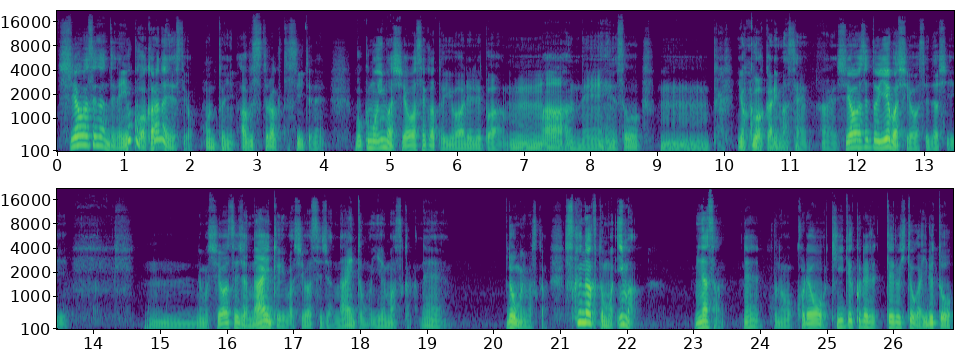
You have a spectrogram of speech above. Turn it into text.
幸せなんてねよくわからないですよ。本当に。アブストラクトすぎてね。僕も今幸せかと言われればうんまあねそううんよくわかりません、はい、幸せといえば幸せだしうんでも幸せじゃないといえば幸せじゃないとも言えますからね。どう思いますか？少なくとも今皆さんねこのこれを聞いてくれてる人がいると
